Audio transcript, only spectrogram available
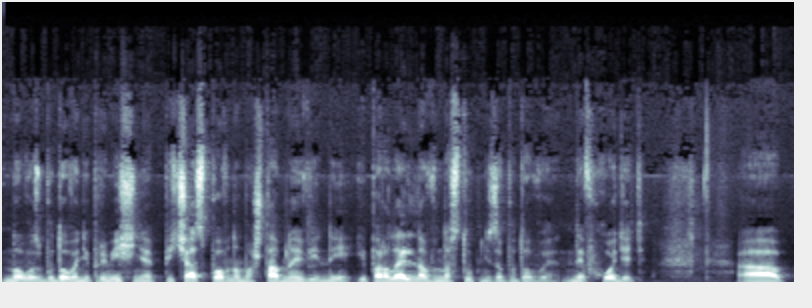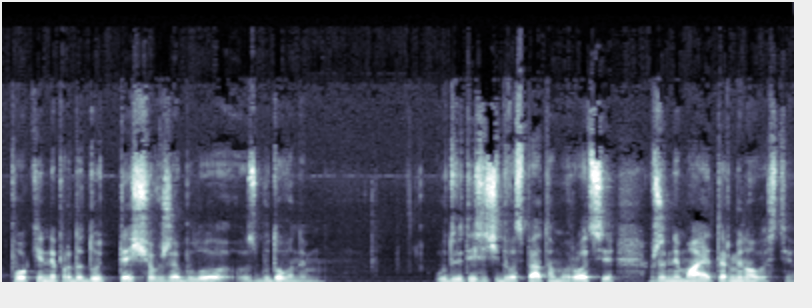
новозбудовані приміщення під час повномасштабної війни і паралельно в наступні забудови не входять, е, поки не продадуть те, що вже було збудованим. У 2025 році вже немає терміновості.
